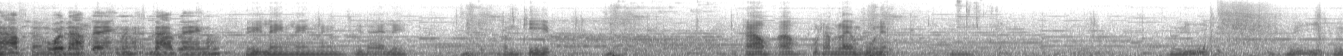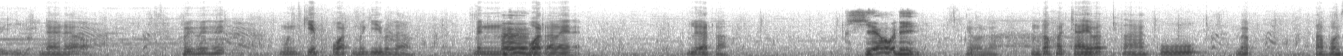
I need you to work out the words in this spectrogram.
ดาบฟังกูว่าดาบแรงนะนะดาบแรงแล้วเฮ้ยแรงแรงแรงใช้ได้เลยต้องเก็บเอ้าเอ้ากูทำอะไรของกูเนี่ยเฮ้ยเฮ้ยเฮ้ยได้แล้วเฮ้ยเฮ้ยเฮ้ยมึงเก็บขวดเมื่อกี้ไปแล้ว เป็นขวดอะไรเนี่ย เลือดเหรอเขียวดิ เกี่ยวแล้วมึงต้องเข้าใจว่าตากูแบบตาบอด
